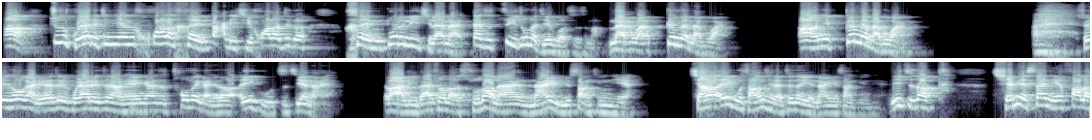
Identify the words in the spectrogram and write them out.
啊，就是国家队今天花了很大力气，花了这个很多的力气来买，但是最终的结果是什么？买不完，根本买不完，啊，你根本买不完，哎，所以说我感觉这个国家队这两天应该是充分感觉到 A 股之艰难呀，对吧？李白说了，蜀道难，难于上青天，想让 A 股涨起来，真的也难于上青天。你知道前面三年发了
